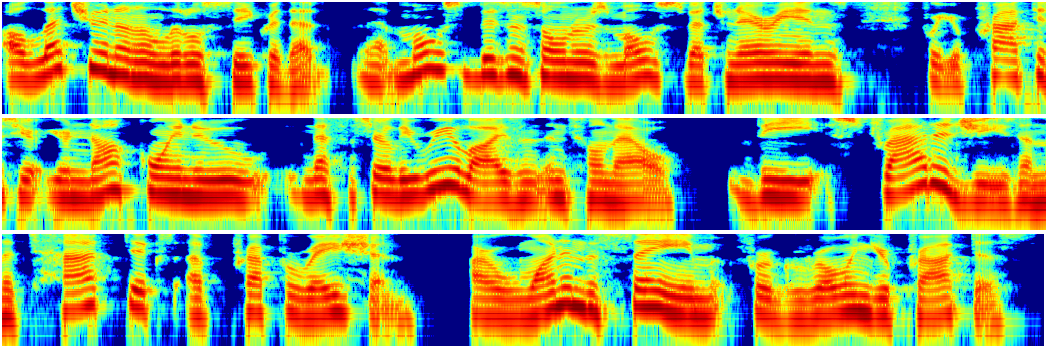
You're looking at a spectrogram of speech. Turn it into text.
I'll let you in on a little secret that, that most business owners, most veterinarians, for your practice, you're, you're not going to necessarily realize until now. The strategies and the tactics of preparation are one and the same for growing your practice.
